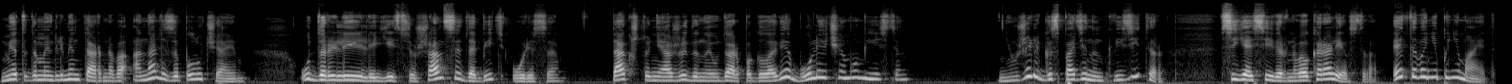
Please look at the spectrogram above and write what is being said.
Методом элементарного анализа получаем. У Дариэля есть все шансы добить Ориса. Так что неожиданный удар по голове более чем уместен. Неужели господин инквизитор – всея Северного Королевства, этого не понимает.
